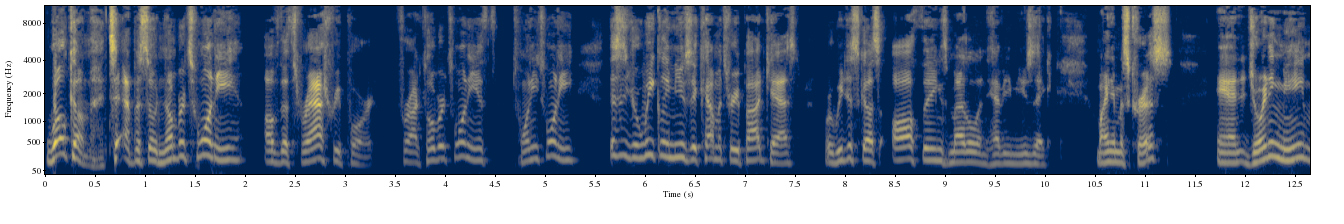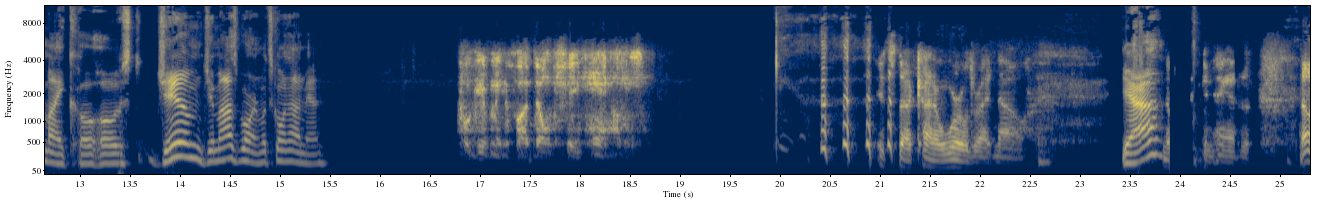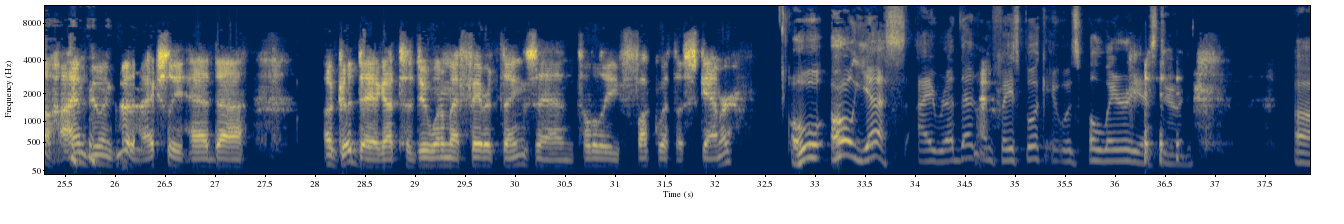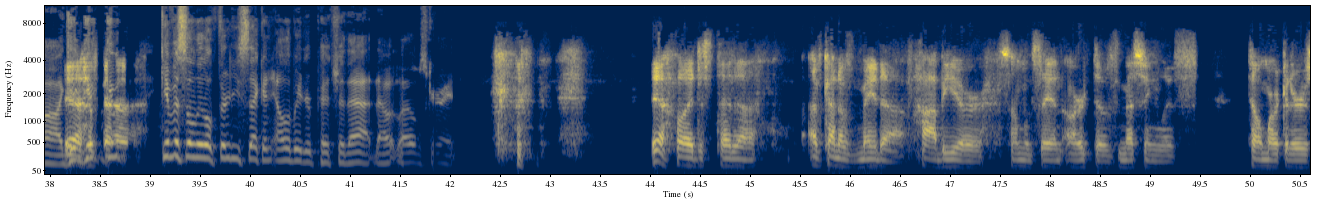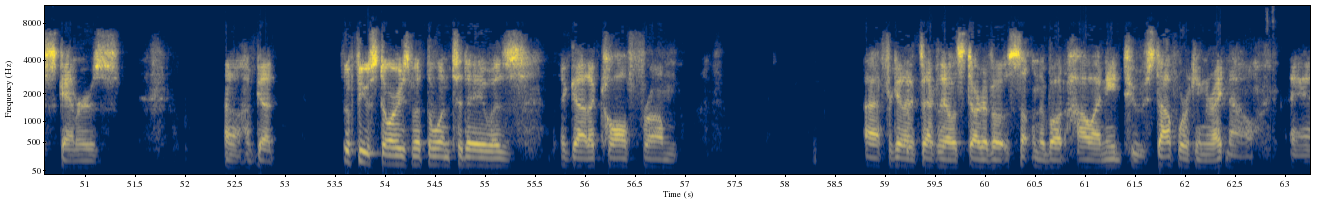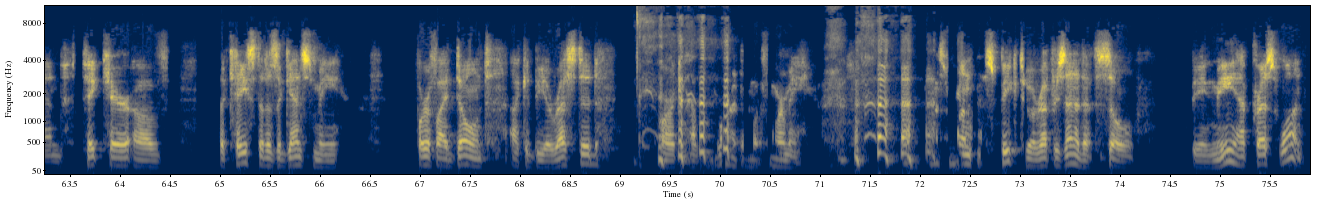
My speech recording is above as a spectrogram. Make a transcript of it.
Welcome to episode number 20 of the Thrash Report for October 20th, 2020. This is your weekly music commentary podcast where we discuss all things metal and heavy music. My name is Chris, and joining me, my co host, Jim, Jim Osborne. What's going on, man? Forgive me if I don't shake hands. it's that kind of world right now. Yeah? No, can handle it. no I am doing good. I actually had. Uh, a good day. I got to do one of my favorite things and totally fuck with a scammer. Oh, oh yes, I read that on Facebook. It was hilarious, dude. Uh, give, yeah, give, give, uh, give, us a little thirty second elevator pitch of that. That, that was great. yeah, well, I just had a. I've kind of made a hobby, or some would say an art, of messing with telemarketers, scammers. I I've got a few stories, but the one today was I got a call from I forget exactly how it started, but it was something about how I need to stop working right now and take care of the case that is against me. For if I don't, I could be arrested or I could have a warrant for me. Press one to speak to a representative. So, being me, I pressed one.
